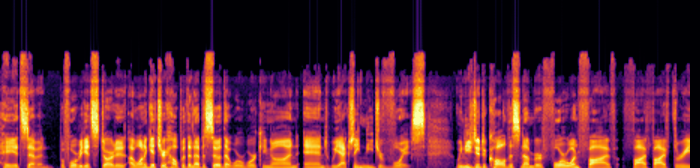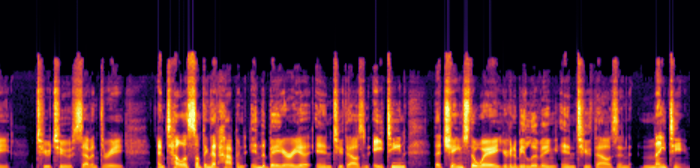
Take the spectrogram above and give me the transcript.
Hey, it's Devin. Before we get started, I want to get your help with an episode that we're working on, and we actually need your voice. We need you to call this number, 415 553 2273, and tell us something that happened in the Bay Area in 2018 that changed the way you're going to be living in 2019.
